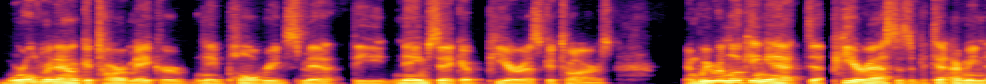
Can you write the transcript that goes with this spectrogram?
world renowned guitar maker named Paul Reed Smith, the namesake of PRS Guitars. And we were looking at uh, PRS as a potential, I mean,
